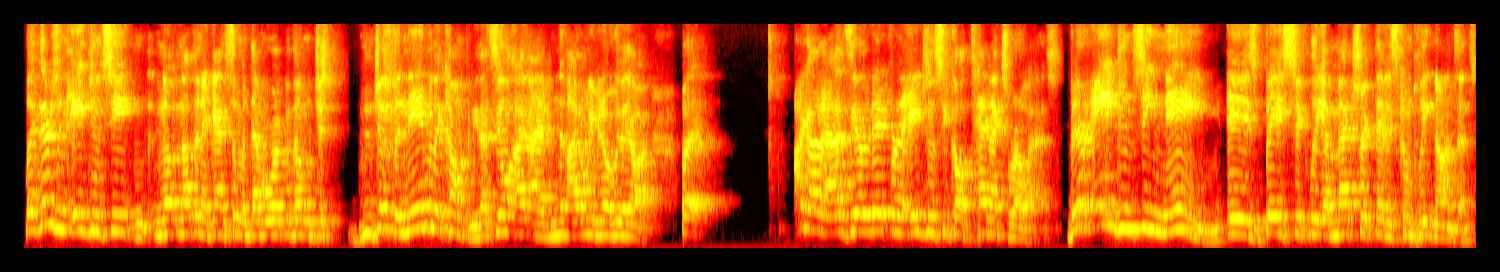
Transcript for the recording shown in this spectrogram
like there's an agency, no, nothing against them, and never worked with them. Just, just the name of the company. That's the only. I, I, I don't even know who they are. But I got ads the other day for an agency called 10x ROAS. Their agency name is basically a metric that is complete nonsense,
